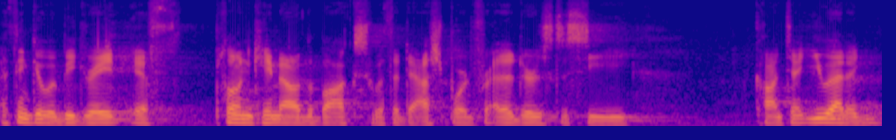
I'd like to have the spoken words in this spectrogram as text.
I think it would be great if Plone came out of the box with a dashboard for editors to see content you added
